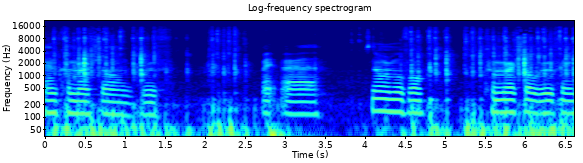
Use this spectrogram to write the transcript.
and commercial roof. Right uh snow removal commercial roofing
